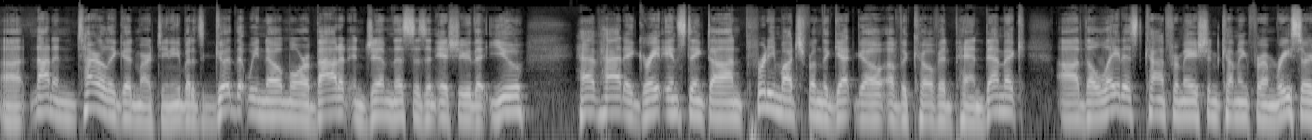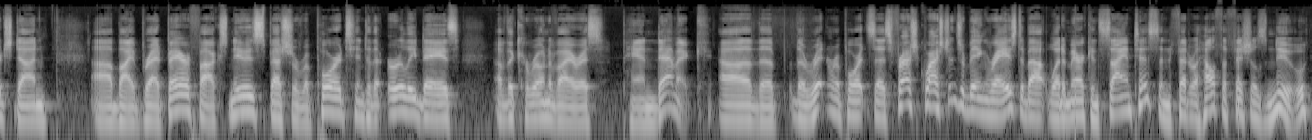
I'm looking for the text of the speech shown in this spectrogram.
uh, not an entirely good martini, but it's good that we know more about it. And Jim, this is an issue that you have had a great instinct on pretty much from the get go of the COVID pandemic. Uh, the latest confirmation coming from research done uh, by Bret Baier, Fox News, special report into the early days of the coronavirus pandemic. Uh, the, the written report says fresh questions are being raised about what American scientists and federal health officials knew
